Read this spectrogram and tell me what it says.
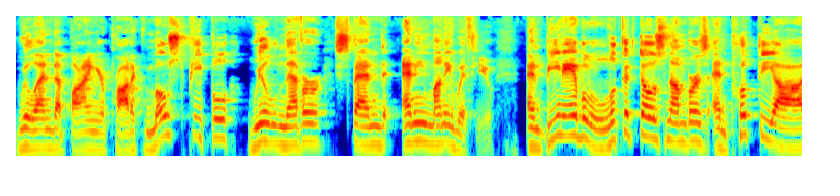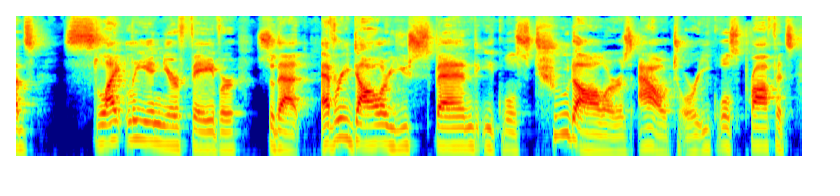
will end up buying your product. Most people will never spend any money with you. And being able to look at those numbers and put the odds slightly in your favor so that every dollar you spend equals $2 out or equals profits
